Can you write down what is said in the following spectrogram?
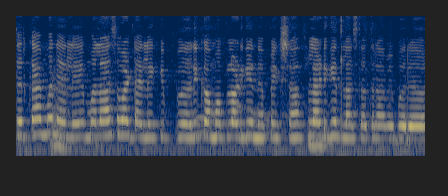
तर काय म्हणाले मला असं वाटायले की रिकामा प्लॉट घेण्यापेक्षा फ्लॅट घेतला असता तर आम्ही बरं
